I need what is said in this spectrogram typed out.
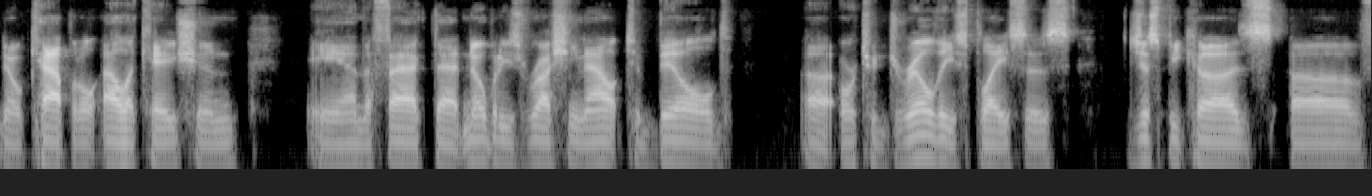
you know, capital allocation and the fact that nobody's rushing out to build uh, or to drill these places just because of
